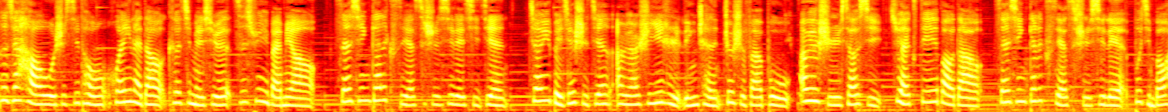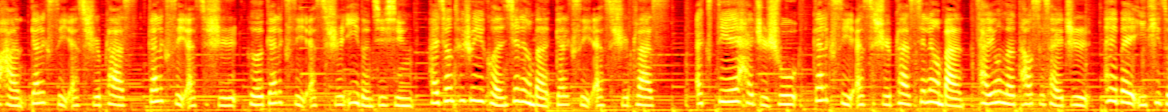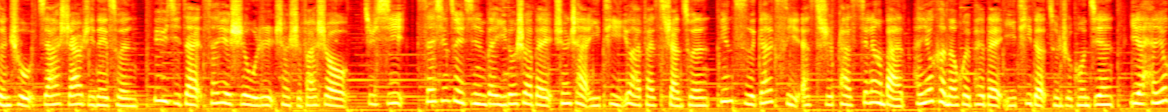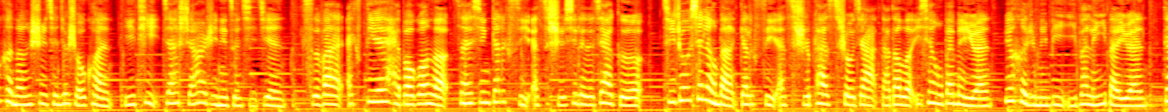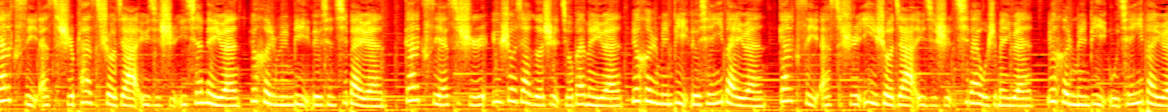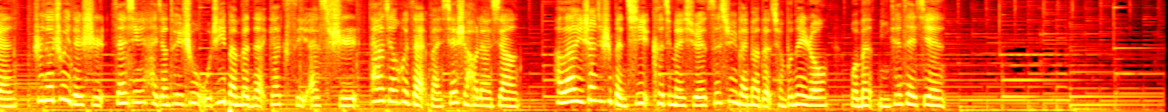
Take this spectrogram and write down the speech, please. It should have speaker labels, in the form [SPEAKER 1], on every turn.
[SPEAKER 1] 大家好，我是西彤，欢迎来到科技美学资讯一百秒。三星 Galaxy S 十系列旗舰将于北京时间二月二十一日凌晨正式发布。二月十日消息，据 XDA 报道，三星 Galaxy S 十系列不仅包含 Galaxy S 十 Plus、Galaxy S 十和 Galaxy S 十 E 等机型，还将推出一款限量版 Galaxy S 十 Plus。XDA 还指出，Galaxy S 十 Plus 限量版采用了陶瓷材质，配备一 T 存储加十二 G 内存，预计在三月十五日上市发售。据悉。三星最近为移动设备生产一 T UFS 闪存，因此 Galaxy S 十 Plus 限量版很有可能会配备一 T 的存储空间，也很有可能是全球首款一 T 加十二 G 内存旗舰。此外，XDA 还曝光了三星 Galaxy S 十系列的价格，其中限量版 Galaxy S 十 Plus 售价达到了一千五百美元，约合人民币一万零一百元；Galaxy S 十 Plus 售价预计是一千美元，约合人民币六千七百元。Galaxy S 十预售价格是九百美元，约合人民币六千一百元。Galaxy S 十 E 售价预计是七百五十美元，约合人民币五千一百元。值得注意的是，三星还将推出五 G 版本的 Galaxy S 十，它将会在晚些时候亮相。好了，以上就是本期科技美学资讯一百秒的全部内容，我们明天再见。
